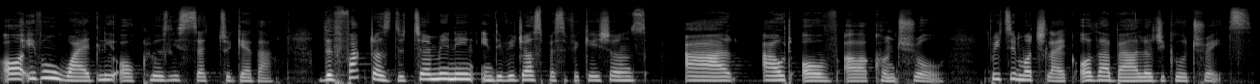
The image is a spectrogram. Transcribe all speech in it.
or even widely or closely set together. The factors determining individual specifications are out of our control, pretty much like other biological traits.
